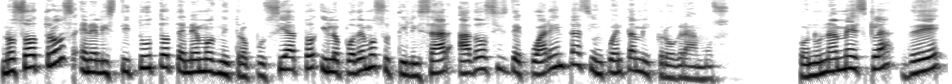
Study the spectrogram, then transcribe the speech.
Nosotros en el instituto tenemos nitropuciato y lo podemos utilizar a dosis de 40 a 50 microgramos, con una mezcla de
